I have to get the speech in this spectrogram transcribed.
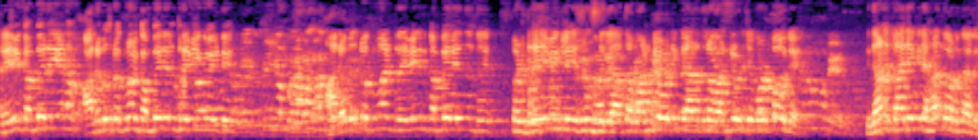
ഡ്രൈവിംഗ് കമ്പയർ ചെയ്യണം. അലോപതി ഡോക്ടർമാർ കമ്പയർ ചെയ്യണം ഡ്രൈവിംഗുമായിട്ട് അലോപതി ഡോക്ടർമാർ ഡ്രൈവിംഗിന് കമ്പയർ ചെയ്യുന്നുണ്ട്. ഇപ്പൊ ഡ്രൈവിംഗ് ലൈസൻസ് ഇല്ലാത്ത വണ്ടി ഓടിക്കാനത്തില്ല വണ്ടി ഓടിച്ച കുഴപ്പമില്ലേ? ഇതാണ് കാര്യഗ്രഹം എന്ന് പറഞ്ഞാൽ.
